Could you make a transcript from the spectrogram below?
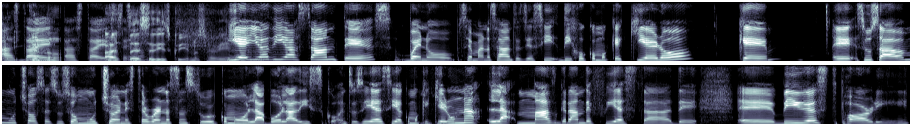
hasta, yo no- hasta este, Hasta ¿no? ese disco yo no sabía. Y ella días antes, bueno, semanas antes y así, dijo como que quiero que eh, se usaba mucho, se usó mucho en este Renaissance Tour como la bola disco. Entonces ella decía como que quiero una, la más grande fiesta de eh, biggest party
